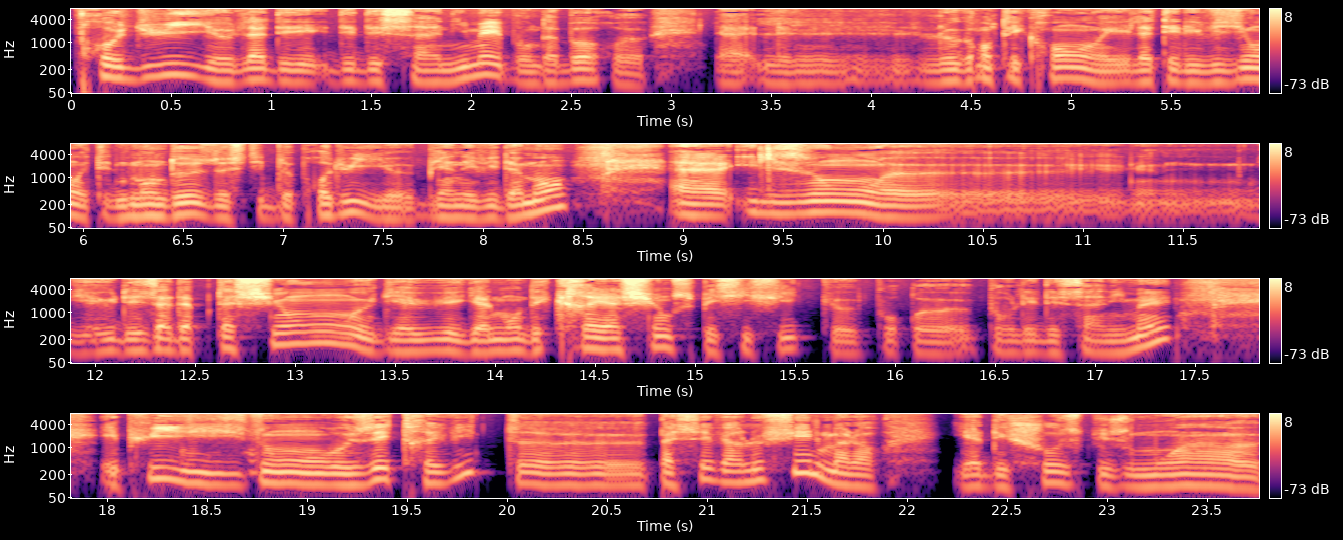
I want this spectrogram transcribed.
produit là des, des, dessins animés. Bon, d'abord, le grand écran et la télévision étaient demandeuses de ce type de produit, bien évidemment. ils ont, il y a eu des adaptations, il y a eu également des créations spécifiques pour pour les dessins animés. Et puis ils ont osé très vite passer vers le film. Alors, il y a des choses plus ou moins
